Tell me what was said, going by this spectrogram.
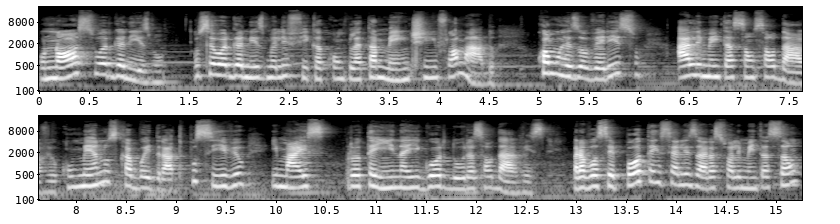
o nosso organismo, o seu organismo, ele fica completamente inflamado. Como resolver isso? Alimentação saudável, com menos carboidrato possível e mais proteína e gordura saudáveis. Para você potencializar a sua alimentação,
